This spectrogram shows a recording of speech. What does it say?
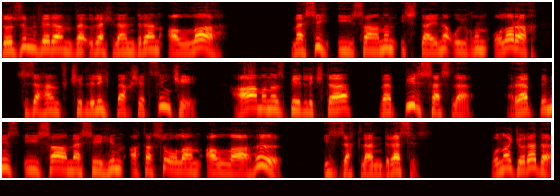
Dözüm verən və ürəkləndirən Allah, Məsih İsa'nın istəyinə uyğun olaraq sizə həm fikirlilik bəxş etsin ki, hamınız birlikdə və bir səslə Rəbbimiz İsa Məsihin atası olan Allahı izzətləndirəsiz. Buna görə də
